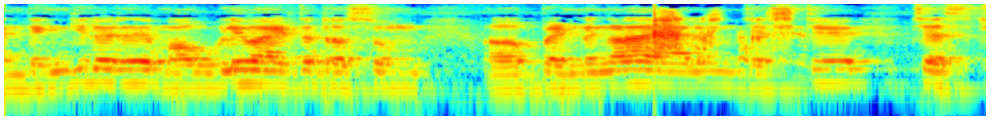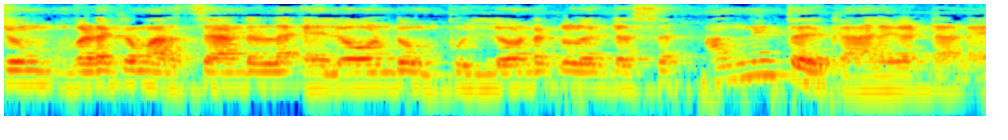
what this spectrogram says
എന്തെങ്കിലും ഒരു മൗഗ്ലിയുമായിട്ട് ഡ്രസ്സും പെണ്ണുങ്ങളായാലും ജസ്റ്റ് ചെസ്റ്റും ഇവിടെയൊക്കെ മറച്ചാണ്ടുള്ള എലോണ്ടും പുല്ലോണ്ടൊക്കെ ഉള്ള ഒരു ഡ്രസ്സ് അങ്ങനത്തെ ഒരു കാലഘട്ടമാണ്.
